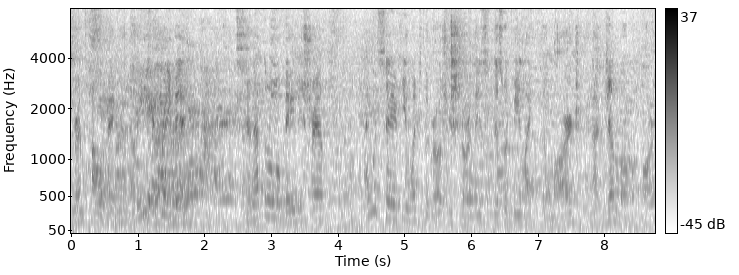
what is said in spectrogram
Shrimp jalapeno. Now these are pretty big. They're not the little baby shrimp. I would say if you went to the grocery store, these this would be like the large, not jumbo, but large.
